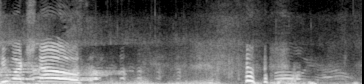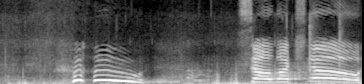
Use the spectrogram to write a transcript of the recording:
Too much snow. Woohoo! So much snow.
